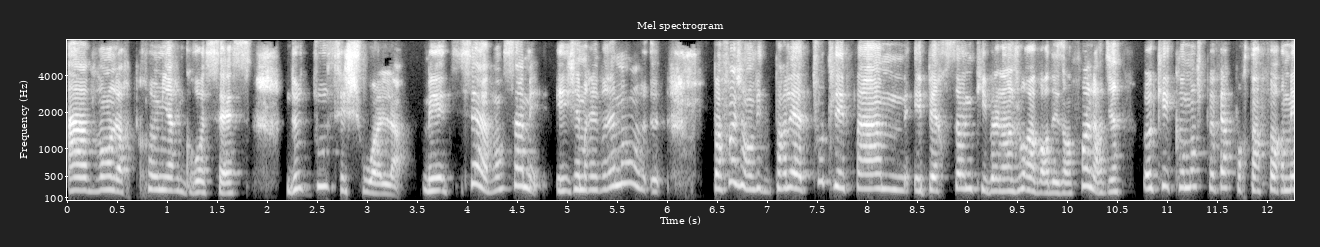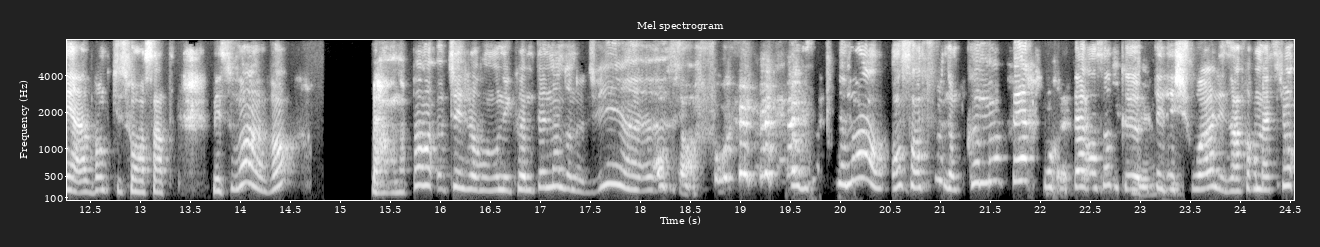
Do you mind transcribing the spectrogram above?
avant leur première grossesse de tous ces choix-là. Mais tu sais, avant ça, mais et j'aimerais vraiment. parfois, j'ai envie de parler à toutes les femmes et personnes qui veulent un jour avoir des enfants, leur dire, ok, comment je peux faire pour t'informer avant que tu sois enceinte? Mais souvent, avant, bah, on n'a pas, tu sais, genre, on est comme tellement dans notre vie. Euh, on s'en fout. Exactement, on s'en fout. Donc, comment faire pour faire en sorte que tu aies des choix, les informations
